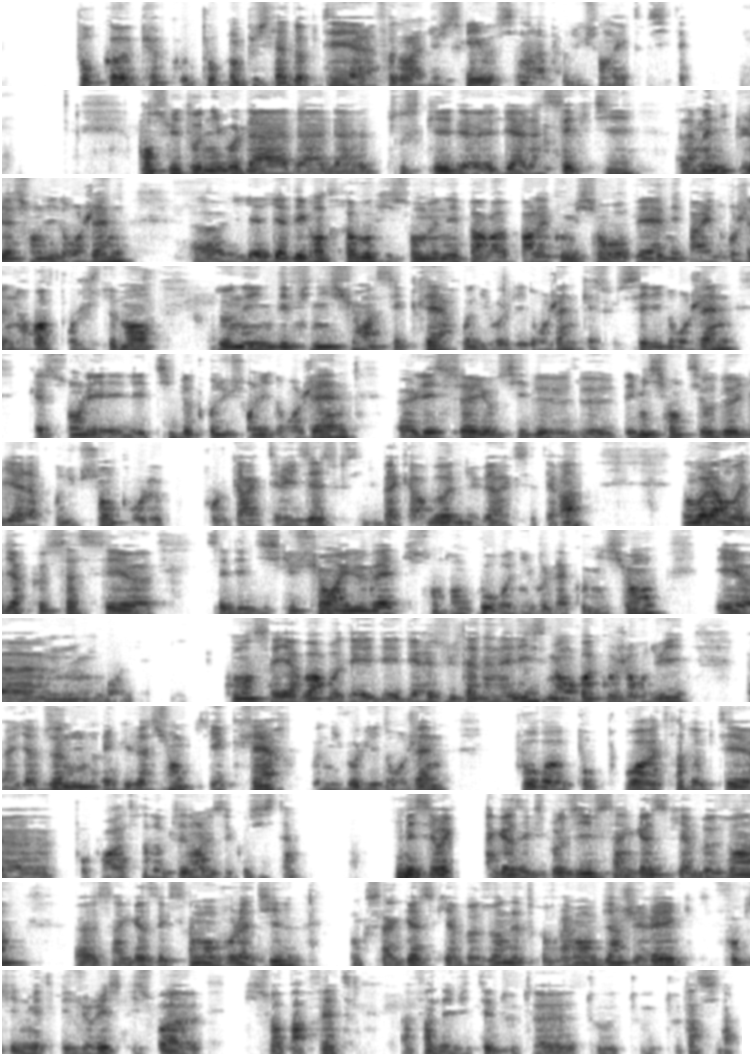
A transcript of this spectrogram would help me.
pour que pour, qu'on puisse l'adopter à la fois dans l'industrie et aussi dans la production d'électricité. Ensuite, au niveau de, la, tout ce qui est lié à la safety, à la manipulation de l'hydrogène, euh, il, y a, il, y a, des grands travaux qui sont menés par, par la Commission européenne et par Hydrogène Europe pour justement donner une définition assez claire au niveau de l'hydrogène. Qu'est-ce que c'est l'hydrogène? Quels sont les, types de production de l'hydrogène? Euh, Les seuils aussi d'émissions de, CO2 liées à la production pour le, pour le caractériser. Est-ce que c'est du bas carbone, du vert, etc. Donc voilà, on va dire que ça, c'est euh, c'est des discussions à level qui sont en cours au niveau de la commission. Et euh, bon, il commence à y avoir des, des, des résultats d'analyse, mais on voit qu'aujourd'hui, euh, il y a besoin d'une régulation qui est claire au niveau de l'hydrogène pour, euh, pour pouvoir être adopté euh, pour pouvoir être adopté dans les écosystèmes. Mmh. Mais c'est vrai qu'un gaz explosif, c'est un gaz qui a besoin, c'est un gaz extrêmement volatile, donc c'est un gaz qui a besoin d'être vraiment bien géré. Il faut qu'il y ait une maîtrise du risque qui soit qui soit parfaite afin d'éviter tout, tout, tout, tout incident.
